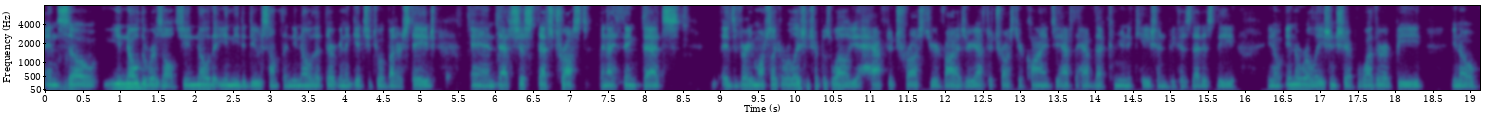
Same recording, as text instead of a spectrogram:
And mm-hmm. so you know the results. You know that you need to do something. You know that they're going to get you to a better stage. And that's just that's trust. And I think that's it's very much like a relationship as well. You have to trust your advisor. You have to trust your clients. You have to have that communication because that is the, you know, in a relationship, whether it be, you know,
